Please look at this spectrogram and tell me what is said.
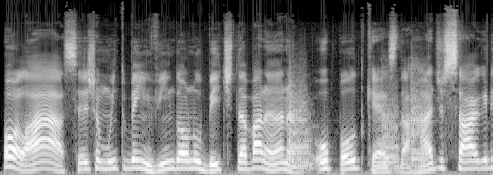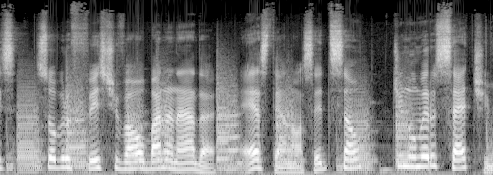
Olá, seja muito bem-vindo ao No Beat da Banana, o podcast da Rádio Sagres sobre o Festival Bananada. Esta é a nossa edição de número 7.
